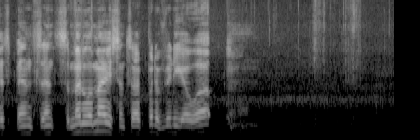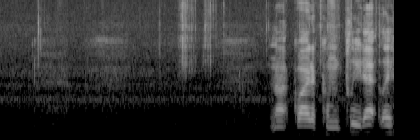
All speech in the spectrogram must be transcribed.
it's been since the middle of May since I put a video up. Not quite a complete Etley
